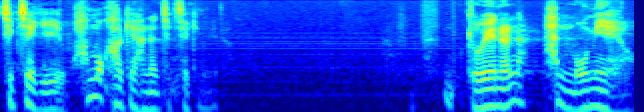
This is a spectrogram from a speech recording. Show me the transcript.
직책이 화목하게 하는 직책입니다. 교회는 한 몸이에요.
